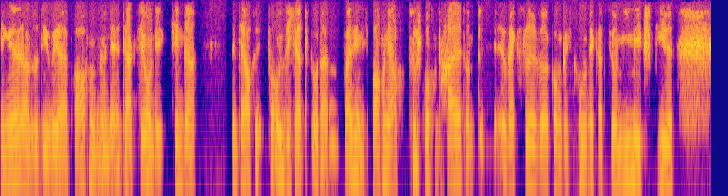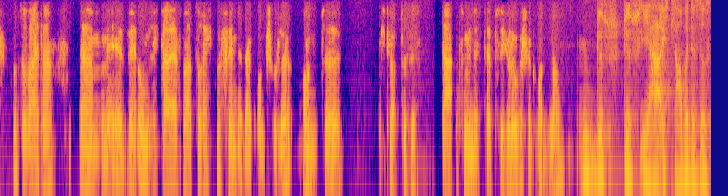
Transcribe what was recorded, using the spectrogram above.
Dinge, also die wir brauchen in der Interaktion. Die Kinder sind ja auch verunsichert oder weiß ich nicht, brauchen ja auch Zuspruch und Halt und Wechselwirkung durch Kommunikation, Mimik, Spiel und so weiter, ähm, äh, um sich da erstmal zurechtzufinden in der Grundschule. Und äh, ich glaube, das ist da zumindest der psychologische Grund, ne? Das, das, ja, ich glaube, das ist,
